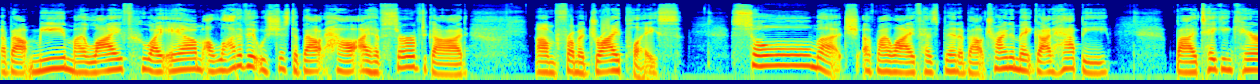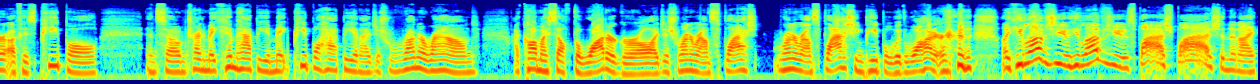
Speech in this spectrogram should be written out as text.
about me, my life, who I am. A lot of it was just about how I have served God um, from a dry place. So much of my life has been about trying to make God happy by taking care of his people and so I'm trying to make him happy and make people happy. And I just run around. I call myself the water girl. I just run around splash, run around splashing people with water. like he loves you. He loves you. Splash, splash. And then I,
